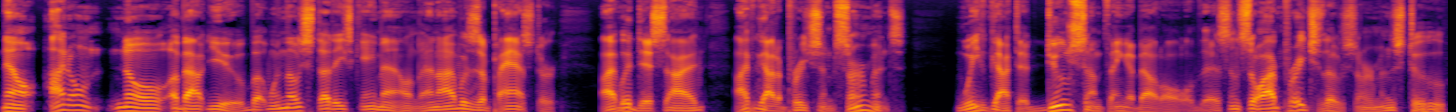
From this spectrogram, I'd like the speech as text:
Now, I don't know about you, but when those studies came out and I was a pastor, I would decide I've got to preach some sermons we've got to do something about all of this. And so I preach those sermons too.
